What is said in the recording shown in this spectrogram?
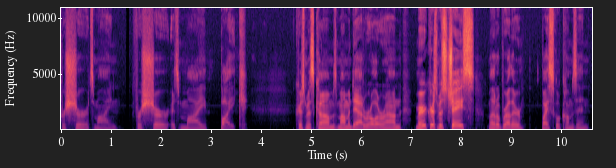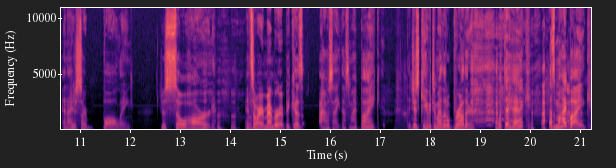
For sure, it's mine. for sure it's my bike. Christmas comes, mom and dad roll around. Merry Christmas, Chase. My little brother, bicycle comes in, and I just start bawling just so hard. and so I remember it because I was like, that's my bike. They just gave it to my little brother. What the heck? That's my bike.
